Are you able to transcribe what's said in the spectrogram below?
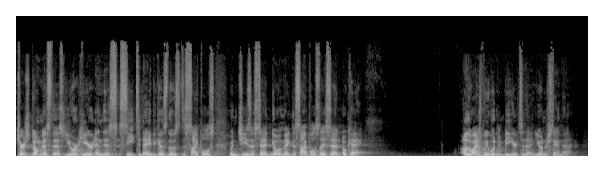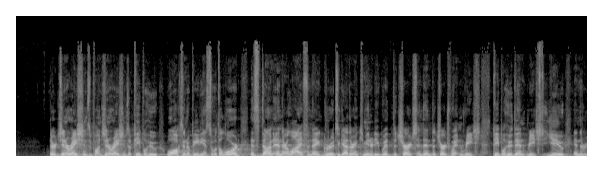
Church, don't miss this. You are here in this seat today because those disciples, when Jesus said, Go and make disciples, they said, Okay. Otherwise, we wouldn't be here today. You understand that. There are generations upon generations of people who walked in obedience to what the Lord has done in their life, and they grew together in community with the church, and then the church went and reached people who then reached you. And the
